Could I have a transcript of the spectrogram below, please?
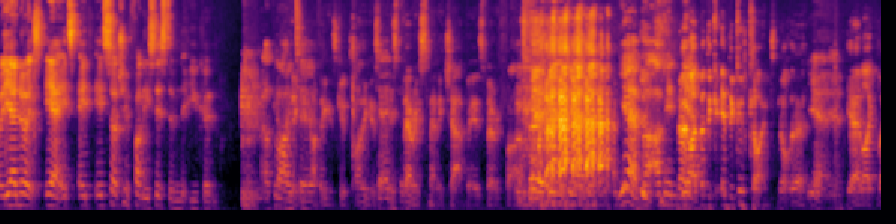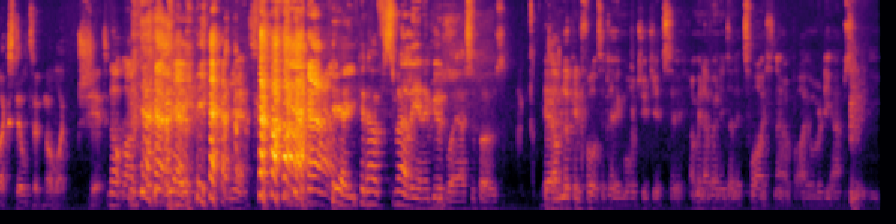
But yeah, no, it's yeah, it's it, it's such a funny system that you can I apply think, to. I think it's good. I think it's, it's very smelly chat, but it's very fun. It's very- yeah, yeah, but I mean, no, yeah, like, but the, the good kind, not the Yeah, yeah, like like Stilton, not like shit. not like yeah, yeah. yeah. yes. yeah, you can have smelly in a good way, I suppose. Yeah. I'm looking forward to doing more jiu-jitsu. I mean, I've only done it twice now, but I already absolutely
